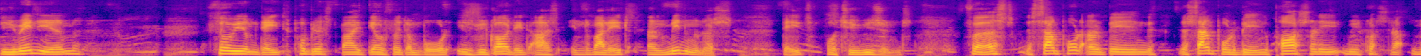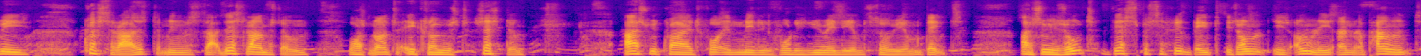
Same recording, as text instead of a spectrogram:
The uranium thorium date published by Gifford and Ball is regarded as invalid and meaningless date for two reasons. First, the sample and being the sample being partially recrystallized means that this limestone was not a closed system, as required for a meaningful uranium thorium date. As a result, this specific date is, on, is only an apparent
